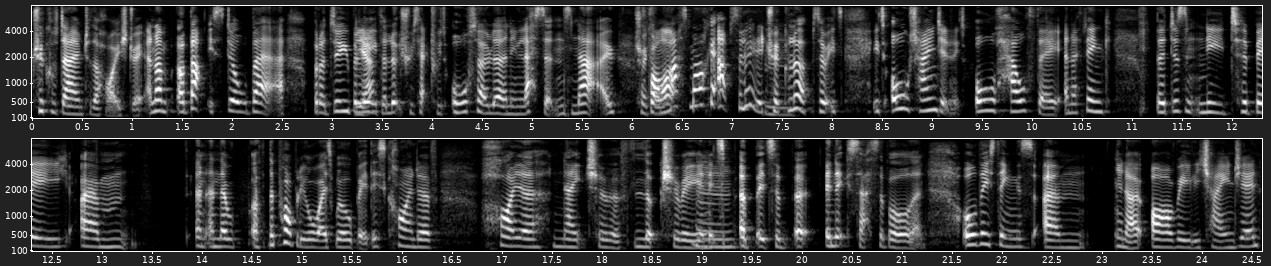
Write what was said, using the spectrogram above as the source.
trickles down to the high street, and um, that is still there. But I do believe Yeah. the luxury sector is also learning lessons now Trickle from up. mass market. Absolutely, trickle up. So it's it's all changing. It's all healthy, and I think there doesn't need to be. Um, and, and there, uh, there probably always will be this kind of higher nature of luxury and it's a, it's a, a, inaccessible and all these things um you know are really changing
